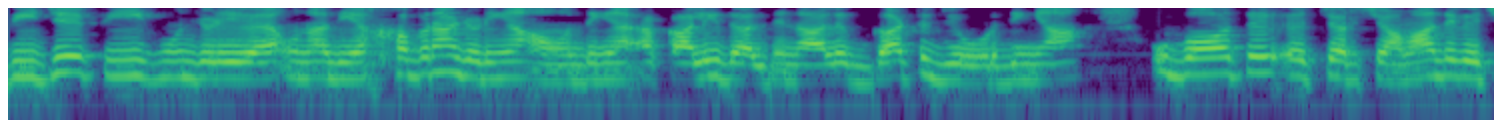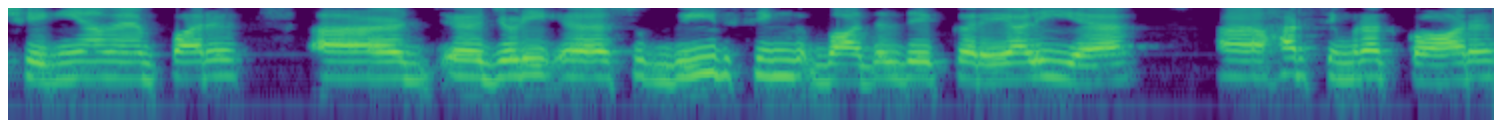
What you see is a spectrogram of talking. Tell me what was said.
ਬੀਜੇਪੀ ਹੁਣ ਜਿਹੜੇ ਵੈ ਉਹਨਾਂ ਦੀਆਂ ਖਬਰਾਂ ਜਿਹੜੀਆਂ ਆਉਂਦੀਆਂ ਅਕਾਲੀ ਦਲ ਦੇ ਨਾਲ ਗੱਠ ਜੋੜਦੀਆਂ ਉਹ ਬਹੁਤ ਚਰਚਾਵਾਂ ਦੇ ਵਿੱਚ ਹੈਗੀਆਂ ਵੈ। ਪਰ ਜਿਹੜੀ ਸੁਖਬੀਰ ਸਿੰਘ ਬਾਦਲ ਦੇ ਘਰੇ ਵਾਲੀ ਹੈ ਹਰਸਿਮਰਤ ਕੌਰ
